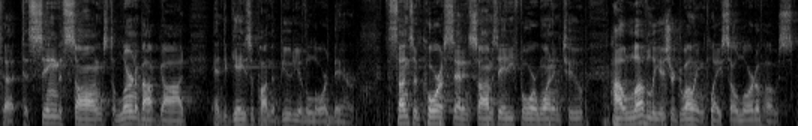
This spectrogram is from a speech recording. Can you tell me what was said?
to, to sing the songs, to learn about God, and to gaze upon the beauty of the Lord there. The sons of Korah said in Psalms 84 1 and 2, How lovely is your dwelling place, O Lord of hosts.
